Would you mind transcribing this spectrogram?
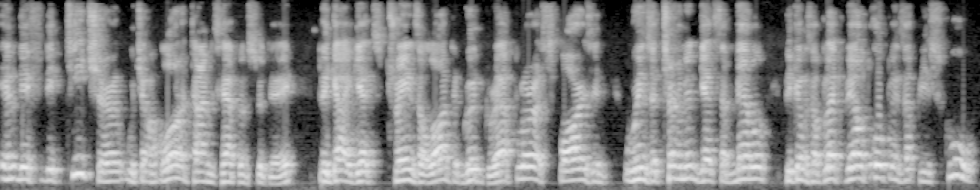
And if the teacher, which a lot of times happens today, the guy gets trains a lot, a good grappler, spars and wins a tournament, gets a medal, becomes a black belt, opens up his school.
